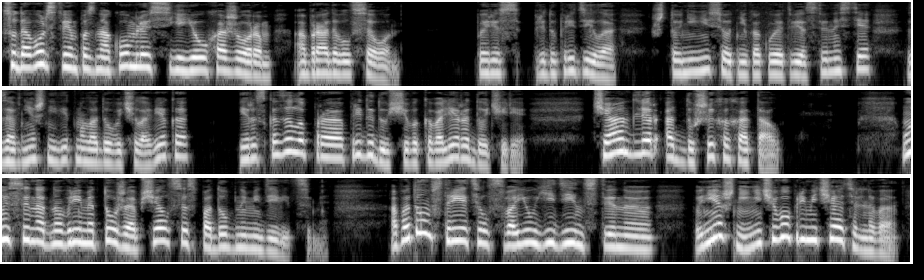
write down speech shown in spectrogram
С удовольствием познакомлюсь с ее ухажером», — обрадовался он. Пэрис предупредила, что не несет никакой ответственности за внешний вид молодого человека и рассказала про предыдущего кавалера дочери. Чандлер от души хохотал. Мой сын одно время тоже общался с подобными девицами, а потом встретил свою единственную, внешне ничего примечательного —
